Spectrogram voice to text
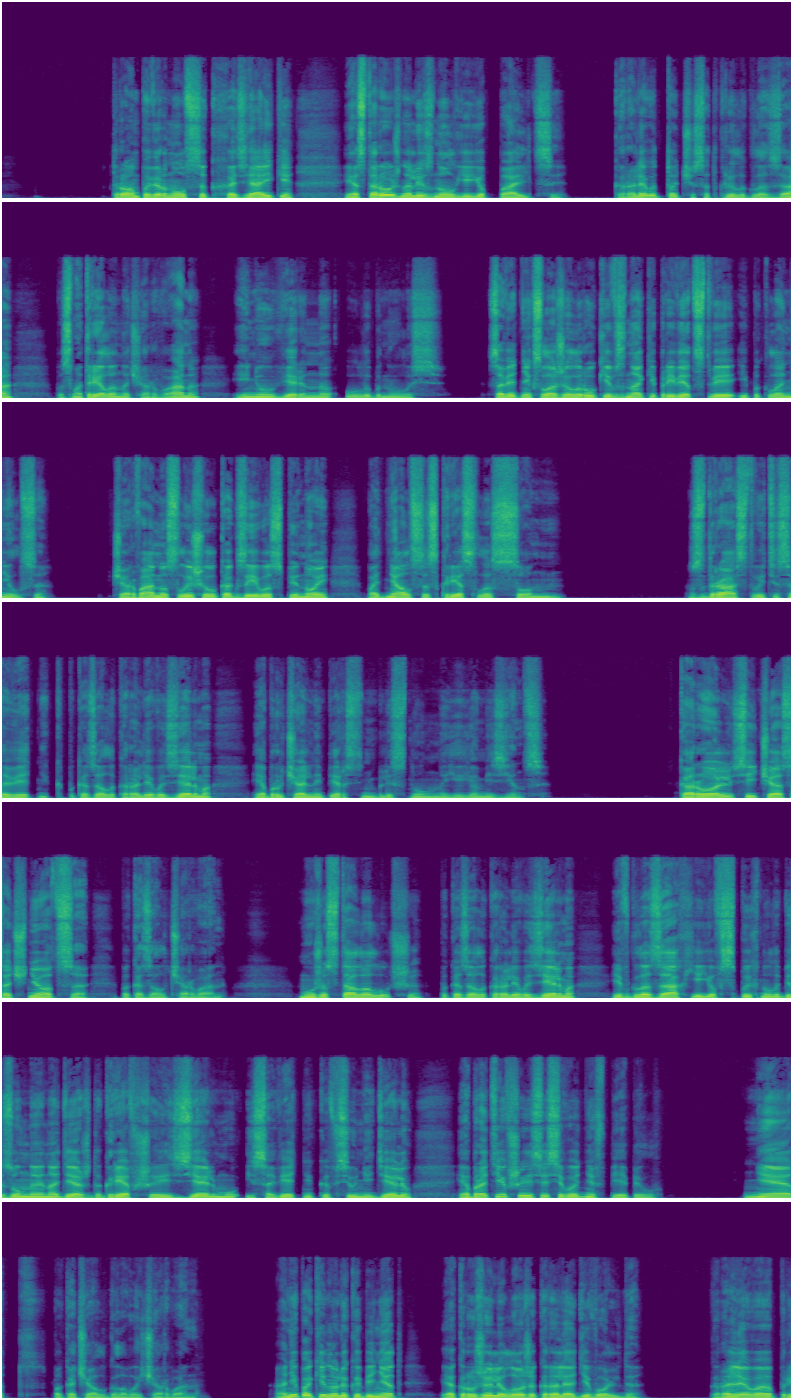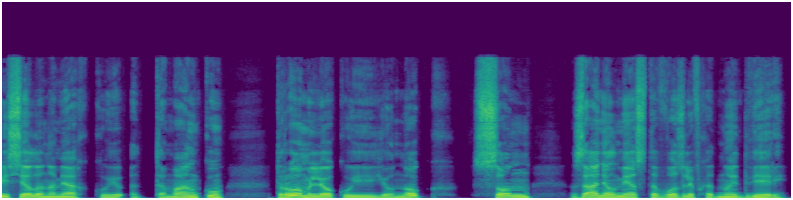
Тром повернулся к хозяйке и осторожно лизнул ее пальцы. Королева тотчас открыла глаза, посмотрела на Чарвана и неуверенно улыбнулась. Советник сложил руки в знаки приветствия и поклонился. Чарван услышал, как за его спиной поднялся с кресла сон. «Здравствуйте, советник», — показала королева Зельма, и обручальный перстень блеснул на ее мизинце. «Король сейчас очнется», — показал Чарван. «Мужу стало лучше», — показала королева Зельма, и в глазах ее вспыхнула безумная надежда, гревшая Зельму и советника всю неделю и обратившаяся сегодня в пепел. «Нет», — покачал головой Чарван. Они покинули кабинет и окружили ложе короля Дивольда. Королева присела на мягкую оттаманку, тром лег у ее ног, сон занял место возле входной двери.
